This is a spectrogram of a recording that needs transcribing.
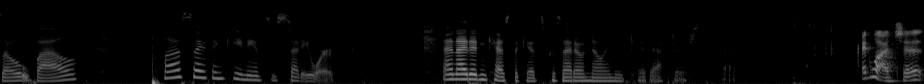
so well. Plus, I think he needs to study work. And I didn't cast the kids because I don't know any kid actors. But I'd watch it.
